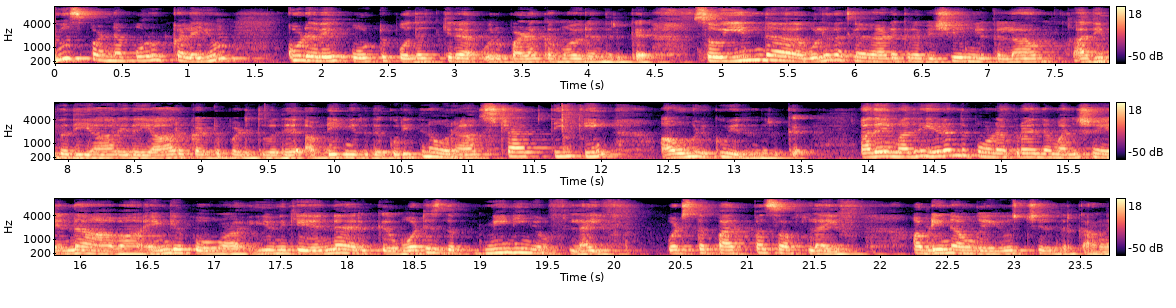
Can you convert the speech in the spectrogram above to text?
யூஸ் பண்ண பொருட்களையும் கூடவே போட்டு புதைக்கிற ஒரு பழக்கமும் இருந்திருக்கு. ஸோ இந்த உலகத்தில் நடக்கிற விஷயங்களுக்கெல்லாம் அதிபதி யார் இதை யார் கட்டுப்படுத்துவது அப்படிங்கிறது குறித்து ஒரு அப்ட்ராக்ட் திங்கிங் அவங்களுக்கும் இருந்திருக்கு. அதே மாதிரி இறந்து போன அப்புறம் இந்த மனுஷன் என்ன ஆவான் எங்கே போவான் இவனுக்கு என்ன இருக்குது what is the meaning of life what's the purpose of life அப்படின்னு அவங்க யோசிச்சிருந்திருக்காங்க.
